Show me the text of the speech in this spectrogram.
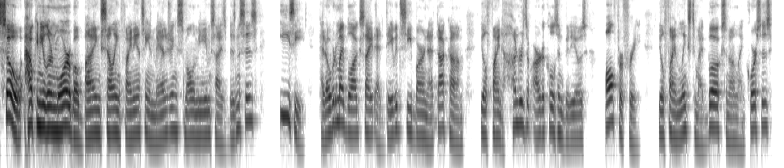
So, how can you learn more about buying, selling, financing, and managing small and medium sized businesses? Easy. Head over to my blog site at davidcbarnett.com. You'll find hundreds of articles and videos, all for free. You'll find links to my books and online courses,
